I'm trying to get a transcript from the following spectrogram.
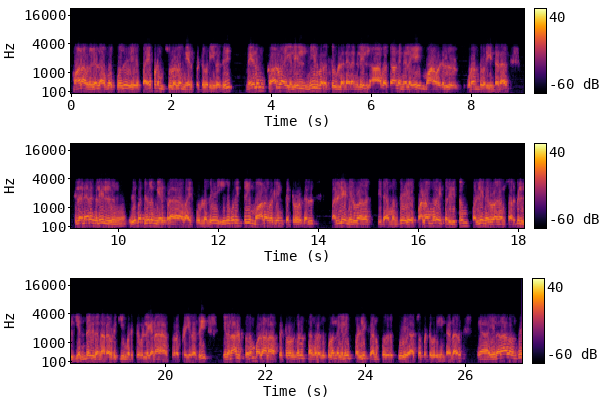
மாணவர்கள் அவ்வப்போது பயப்படும் சூழலும் ஏற்பட்டு வருகிறது. மேலும் கால்வாய்களில் நீர்வரத்து உள்ள நேரங்களில் ஆபத்தான நிலையை மாணவர்கள் உணர்ந்து வருகின்றனர். சில நேரங்களில் விபத்துகளும் ஏற்பட வாய்ப்பு உள்ளது. இது குறித்து மாணவர்களின் பெற்றோர்கள் பள்ளி நிர்வாகத்திடம் வந்து பல முறை தெரிவித்தும் பள்ளி நிர்வாகம் சார்பில் எந்தவித நடவடிக்கையும் எடுக்கவில்லை என கூறப்படுகிறது. இதனால் பெரும்பாலான பெற்றோர்கள் தங்களது குழந்தைகளை பள்ளிக்கு அனுப்புவதற்கு அச்சப்பட்டு வருகின்றனர். இதனால் வந்து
